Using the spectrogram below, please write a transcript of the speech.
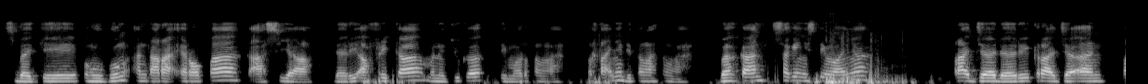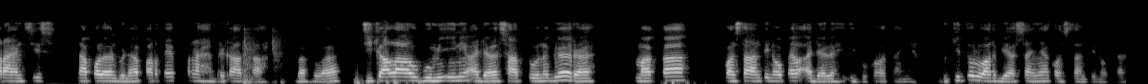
sebagai penghubung antara Eropa ke Asia, dari Afrika menuju ke Timur Tengah. Letaknya di tengah-tengah. Bahkan saking istimewanya raja dari kerajaan Perancis Napoleon Bonaparte pernah berkata bahwa jikalau bumi ini adalah satu negara, maka Konstantinopel adalah ibu kotanya. Begitu luar biasanya Konstantinopel.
